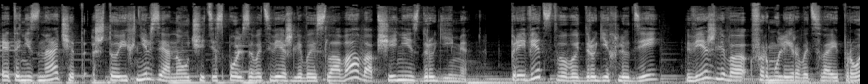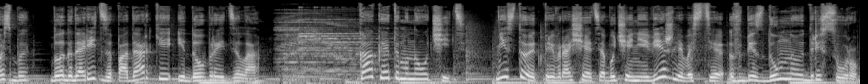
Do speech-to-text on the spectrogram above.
это не значит, что их нельзя научить использовать вежливые слова в общении с другими. Приветствовать других людей, вежливо формулировать свои просьбы, благодарить за подарки и добрые дела. Как этому научить? Не стоит превращать обучение вежливости в бездумную дрессуру.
